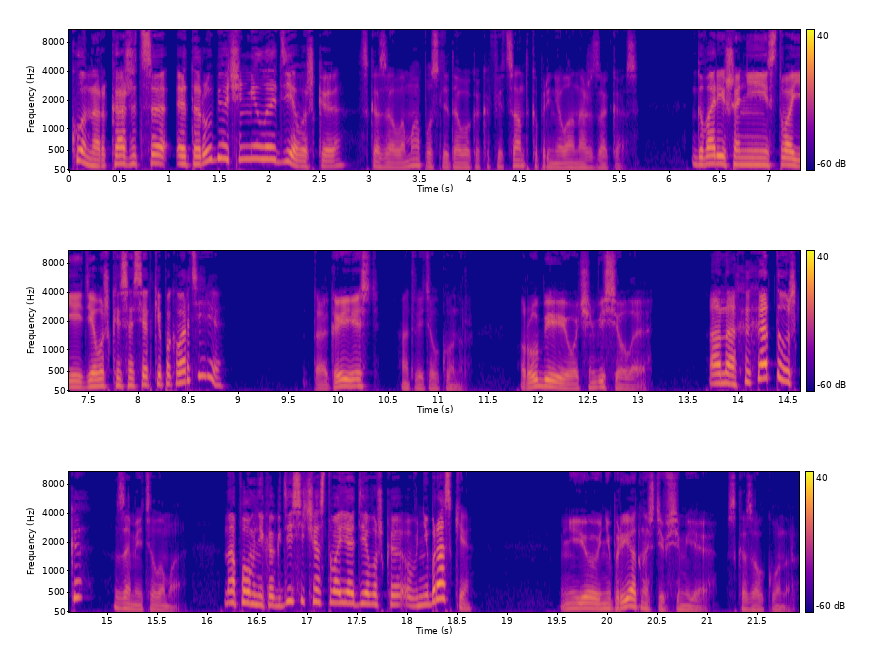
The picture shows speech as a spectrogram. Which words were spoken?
«Конор, кажется, эта Руби очень милая девушка», — сказала Ма после того, как официантка приняла наш заказ. «Говоришь, они с твоей девушкой-соседки по квартире?» «Так и есть», — ответил Конор. «Руби очень веселая». «Она хохотушка», — заметила Ма. «Напомни-ка, где сейчас твоя девушка? В Небраске?» «У нее неприятности в семье», — сказал Конор.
